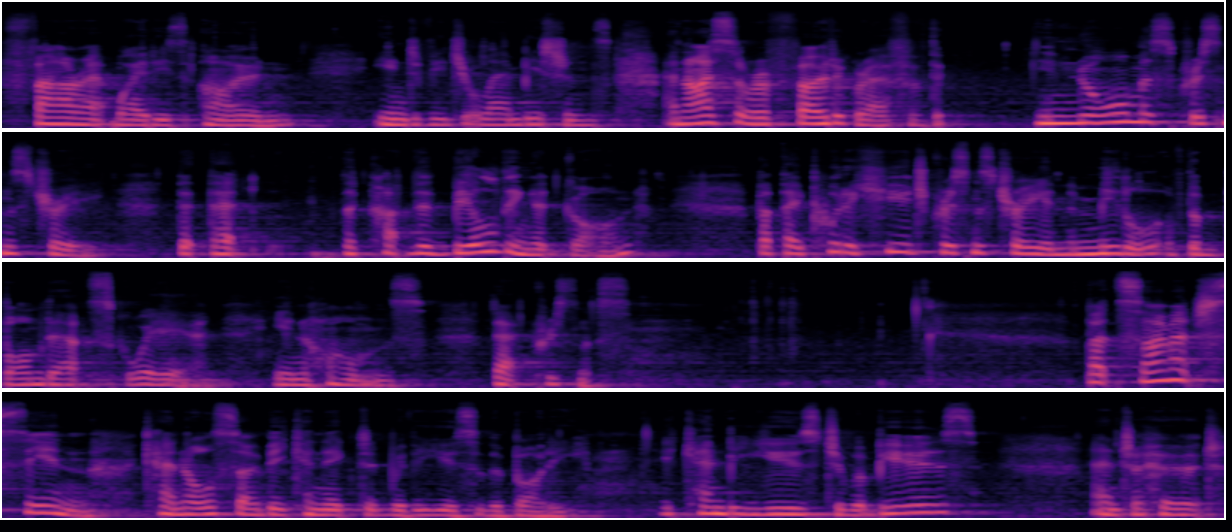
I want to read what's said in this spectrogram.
far outweighed his own individual ambitions. And I saw a photograph of the enormous Christmas tree that, that the, the building had gone, but they put a huge Christmas tree in the middle of the bombed out square in Homs that Christmas. But so much sin can also be connected with the use of the body. It can be used to abuse, and to hurt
